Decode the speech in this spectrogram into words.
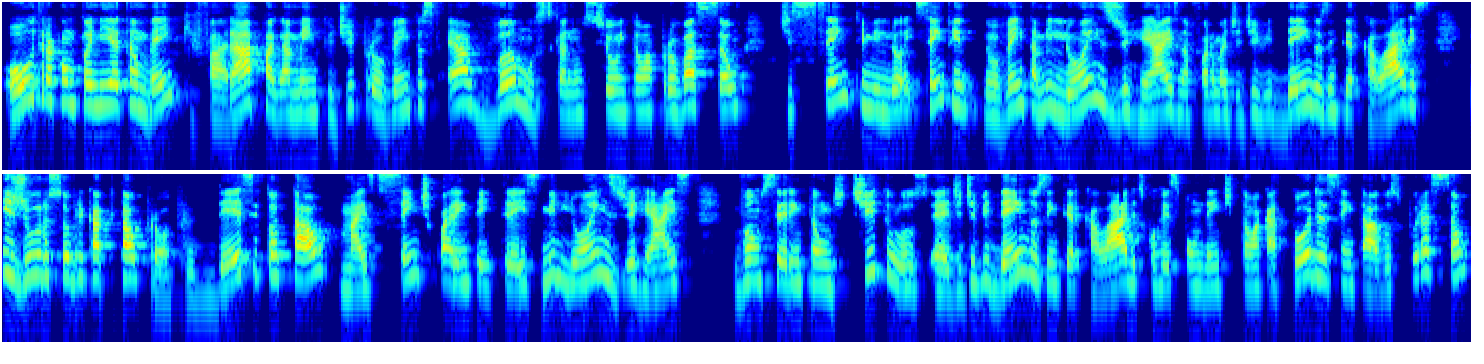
Outra companhia também que fará pagamento de proventos é a Vamos, que anunciou então aprovação de 100 milhões, 190 milhões de reais na forma de dividendos intercalares e juros sobre capital próprio. Desse total, mais de 143 milhões de reais vão ser então de títulos é, de dividendos intercalares, correspondente então a 14 centavos por ação,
